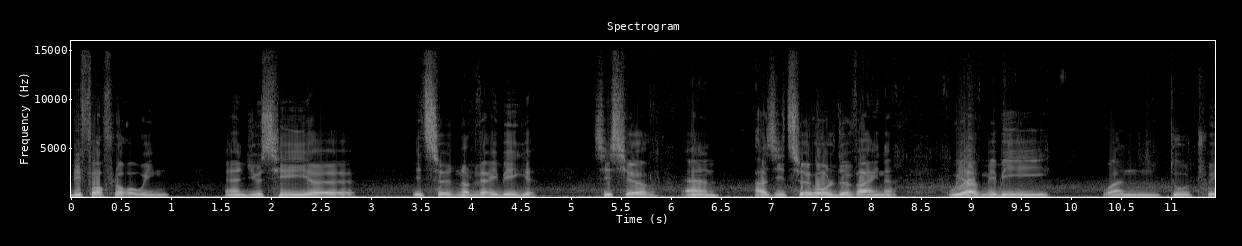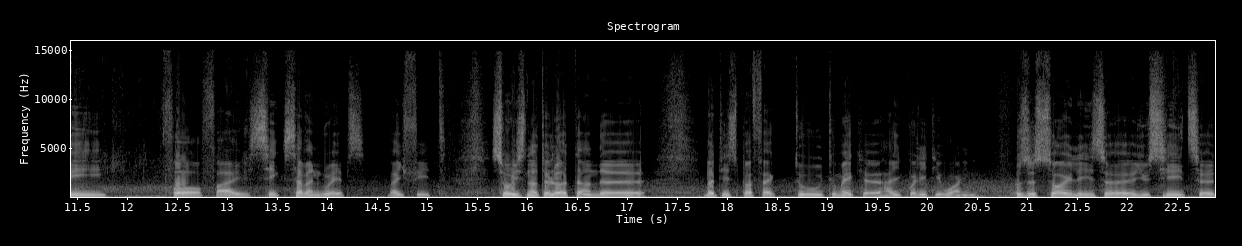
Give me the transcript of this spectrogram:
before flowering and you see uh, it's uh, not very big this year and as it's a older vine we have maybe one, two, three, four, five, six, seven grapes by feet. So it's not a lot, and, uh, but it's perfect to, to make a high quality wine. The soil is, uh, you see, it's uh,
